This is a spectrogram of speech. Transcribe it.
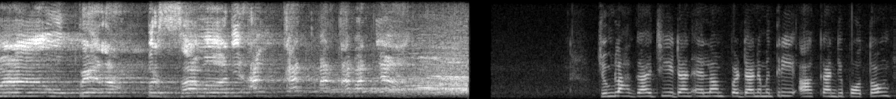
mau Perak bersama diangkat martabatnya. Jumlah gaji dan elam Perdana Menteri akan dipotong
